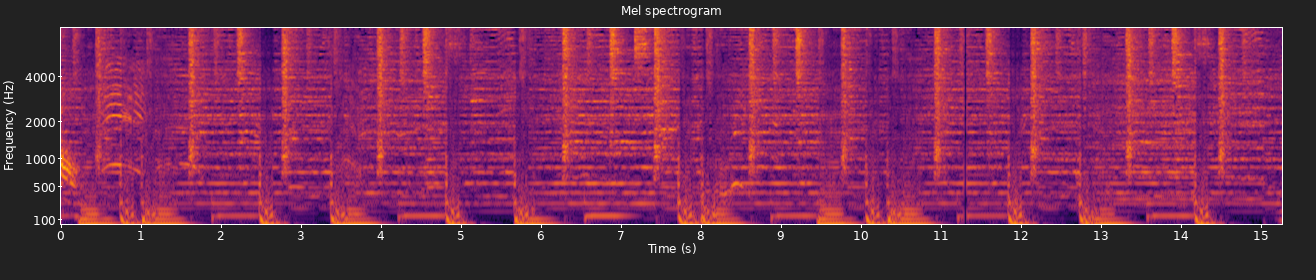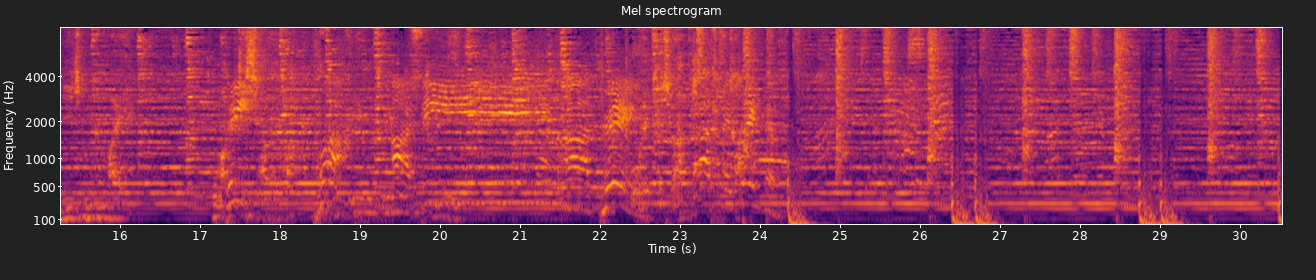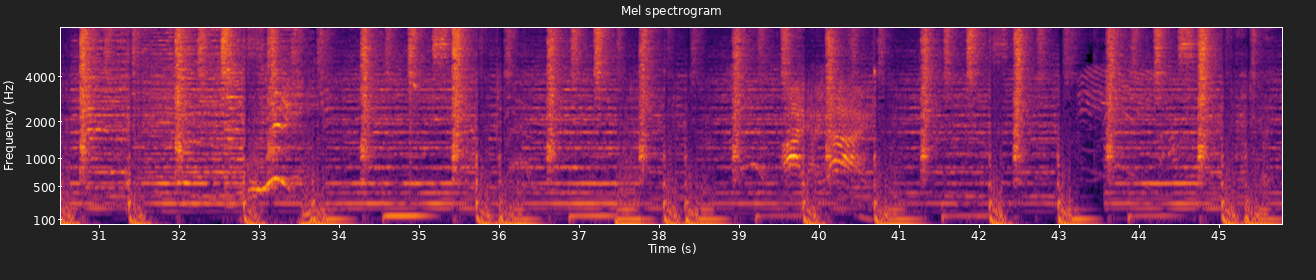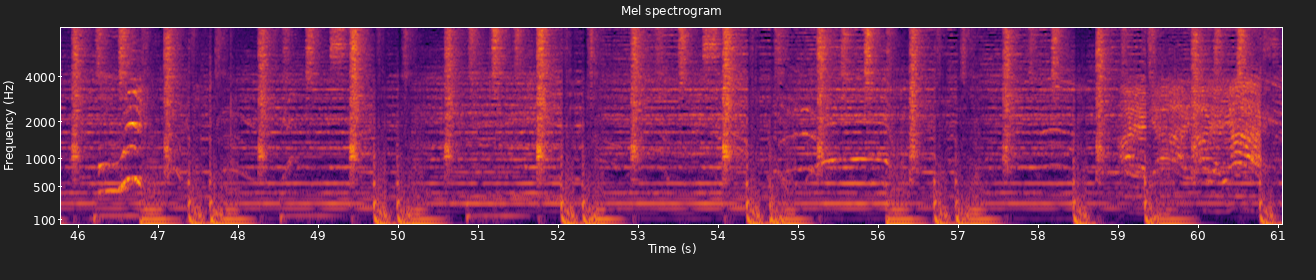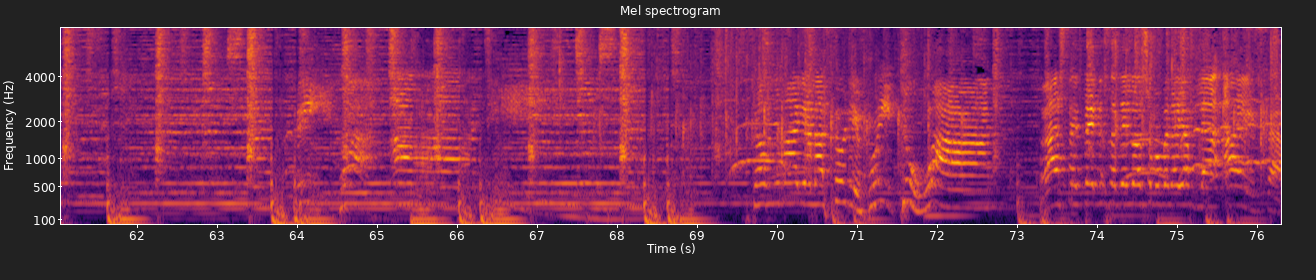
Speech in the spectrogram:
Wow. Peace. Rock. Kanya na studio. 3, 2, 1. Hashtag Pegasus Adelocio mo manayang laay sa...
